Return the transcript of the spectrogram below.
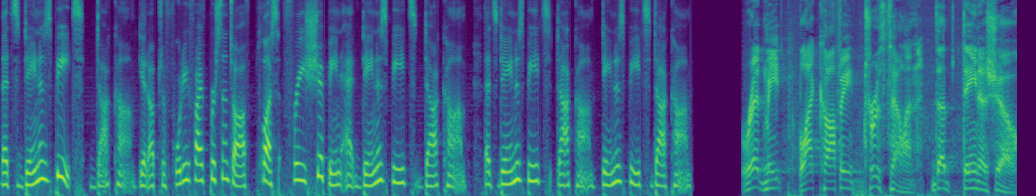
That's danasbeets.com. Get up to 45% off plus free shipping at danasbeets.com. That's danasbeets.com. danasbeets.com. Red meat, black coffee, truth telling. The Dana Show.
